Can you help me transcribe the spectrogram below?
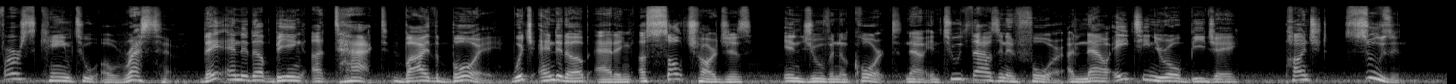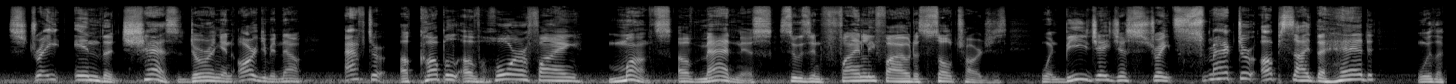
first came to arrest him, they ended up being attacked by the boy, which ended up adding assault charges in juvenile court. Now, in 2004, a now 18 year old BJ punched Susan straight in the chest during an argument. Now, after a couple of horrifying months of madness, Susan finally filed assault charges when BJ just straight smacked her upside the head with a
